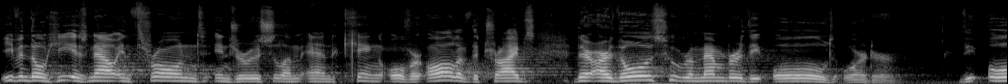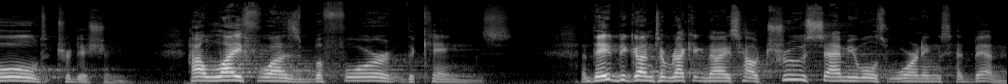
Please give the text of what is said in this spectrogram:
even though he is now enthroned in Jerusalem and king over all of the tribes, there are those who remember the old order, the old tradition, how life was before the kings. And they'd begun to recognize how true Samuel's warnings had been.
